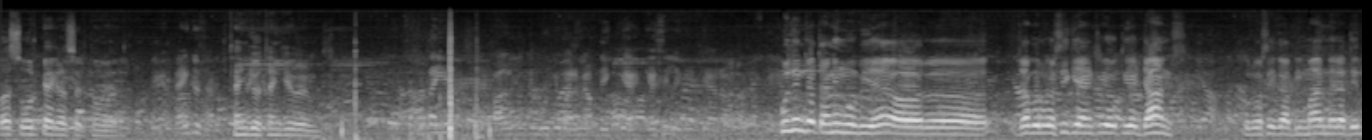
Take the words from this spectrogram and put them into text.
बस और क्या कर सकता हूँ यार? Thank you sir thank you thank you very much बताइए के बारे में आप देख कैसी लगी क्या फुल इंटरटेनिंग मूवी है और जब उर्वशी की एंट्री होती है डांस उर्वशी का बीमार मेरा दिल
